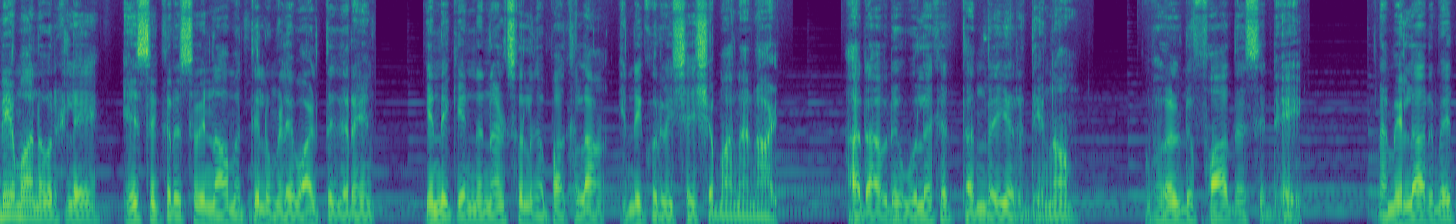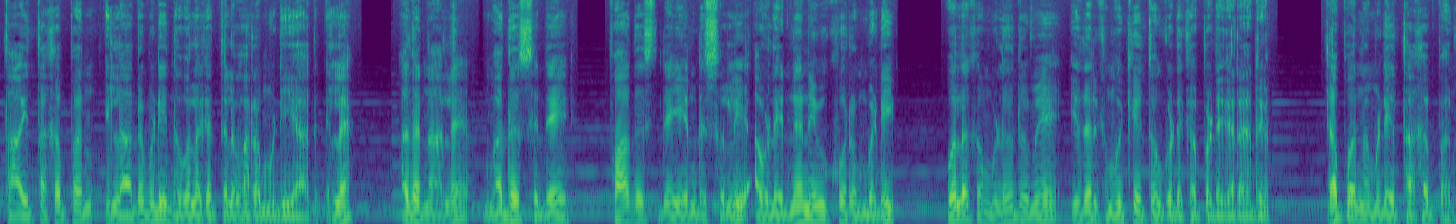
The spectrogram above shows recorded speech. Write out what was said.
பிரியமானவர்களே இயேசு கிறிஸ்துவின் நாமத்தில் உங்களை வாழ்த்துகிறேன். இன்னைக்கு என்ன நாள் சொல்லுங்க பார்க்கலாம். இன்னைக்கு ஒரு விசேஷமான நாள். அதாவது உலக தந்தையர் தினம். வேர்ல்டு ஃபாதர்ஸ் டே நம்ம எல்லாருமே தாய் தகப்பன் இல்லாதபடி இந்த உலகத்தில் வர முடியாது இல்லை? அதனால மதர்ஸ் டே ஃபாதர்ஸ் டே என்று சொல்லி அவளை நினைவு கூறும்படி உலகம் முழுவதுமே இதற்கு முக்கியத்துவம் கொடுக்கப்படுகிறது. அப்போ நம்முடைய தகப்பன்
